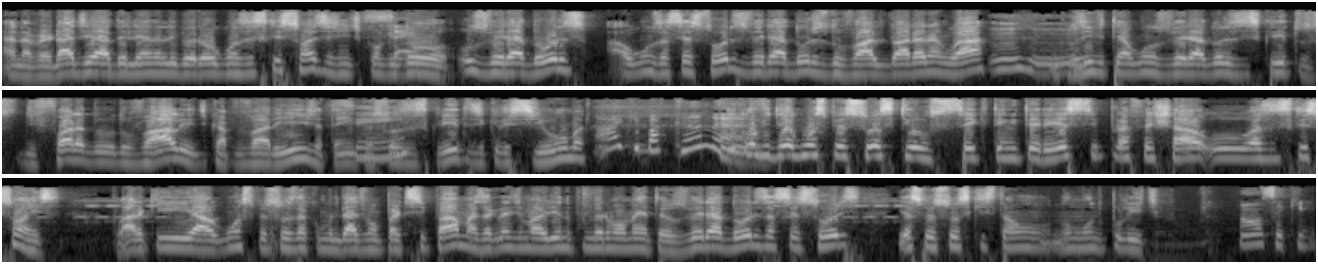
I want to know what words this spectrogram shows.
Ah, na verdade, a Adeliana liberou algumas inscrições, a gente convidou os vereadores, alguns assessores, vereadores do Vale do Araranguá, Uhum. inclusive tem alguns vereadores inscritos de fora do, do Vale, de Capivari, já tem Sim. pessoas inscritas, de Criciúma. Ai, que bacana! Eu convidei algumas pessoas que eu sei que têm interesse para fechar o- as inscrições. Claro que algumas pessoas da comunidade vão participar, mas a grande maioria no primeiro momento é os vereadores, assessores e as pessoas que estão no mundo político. Nossa, que,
